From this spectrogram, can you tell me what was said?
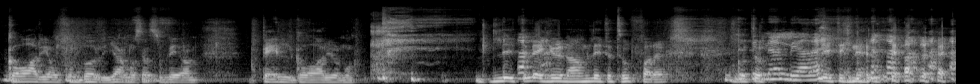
Garion från början och sen så blir han Belgarion. Och lite längre namn, lite tuffare. Lite gnälligare. Lite gnälligare.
